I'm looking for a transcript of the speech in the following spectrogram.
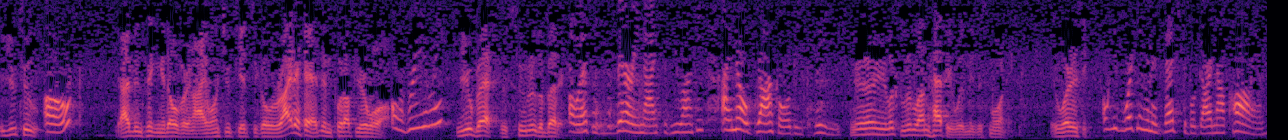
you. You too. Oh? I've been thinking it over, and I want you kids to go right ahead and put up your wall. Oh, really? You bet. The sooner, the better. Oh, that's very nice of you, Unky. I know Bronco will be pleased. Yeah, he looks a little unhappy with me this morning. Where is he? Oh, he's working in his vegetable garden. I'll call him.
